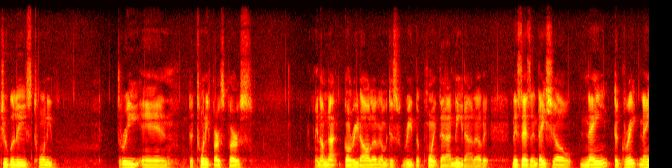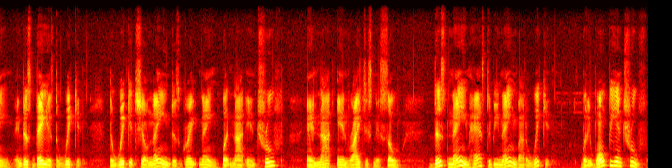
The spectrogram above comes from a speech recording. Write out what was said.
Jubilees 23 and the 21st verse. And I'm not going to read all of it. I'm going to just read the point that I need out of it. And it says, And they shall name the great name, and this day is the wicked. The wicked shall name this great name, but not in truth and not in righteousness. So this name has to be named by the wicked, but it won't be in truth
